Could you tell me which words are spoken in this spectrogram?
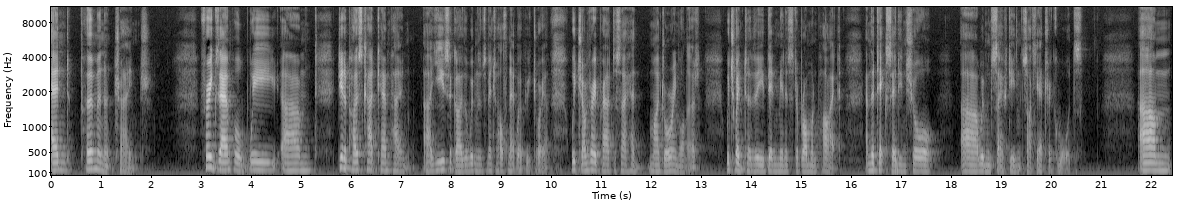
and permanent change. For example, we um, did a postcard campaign uh, years ago, the Women's Mental Health Network Victoria, which I'm very proud to say had my drawing on it, which went to the then Minister Bronwyn Pike, and the text said ensure uh, women's safety in psychiatric wards. Um,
